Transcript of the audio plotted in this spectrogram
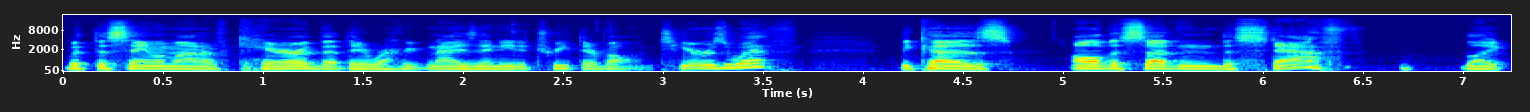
with the same amount of care that they recognize they need to treat their volunteers with because all of a sudden the staff like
